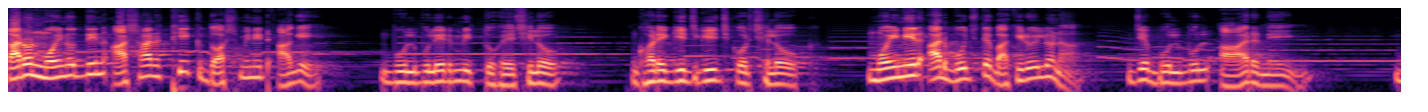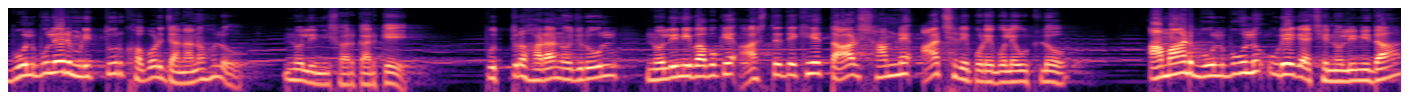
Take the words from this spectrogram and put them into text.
কারণ মঈনুদ্দিন আসার ঠিক দশ মিনিট আগে বুলবুলের মৃত্যু হয়েছিল। ঘরে গিজগিজ করছে লোক। মইনের আর বুঝতে বাকি রইল না যে বুলবুল আর নেই। বুলবুলের মৃত্যুর খবর জানানো হলো নলিনী সরকারকে। পুত্রহারা নজরুল নলিনীবাবুকে আসতে দেখে তার সামনে আছড়ে পড়ে বলে উঠল, আমার বুলবুল উড়ে গেছে নলিনীদা।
